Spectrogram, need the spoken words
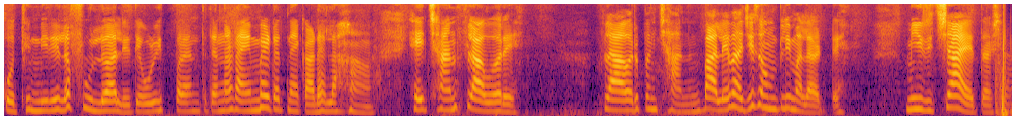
कोथिंबीरीला फुलं आली तेवढी इथपर्यंत त्यांना टाईम भेटत नाही काढायला. हां हे छान फ्लावर आहे. फ्लावर पण छान. पालेभाजी संपली मला वाटते मिरच्या आहेत अशा.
